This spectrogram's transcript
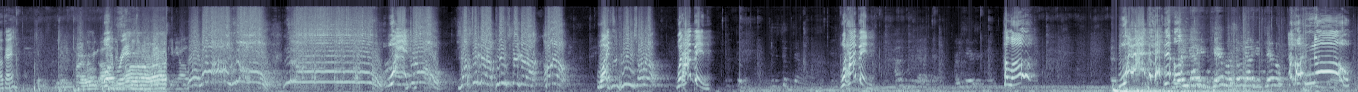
Okay. All right, let me. Oh, uh, Brick. Uh, all right. Give. Whoa, whoa, no, no, What? no! Y'all figure it out, please figure it out. Hurry up, What? please hurry up. What happened? What happened? Hello? What happened? Oh, you gotta get the camera. Someone gotta get the camera. Oh no!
